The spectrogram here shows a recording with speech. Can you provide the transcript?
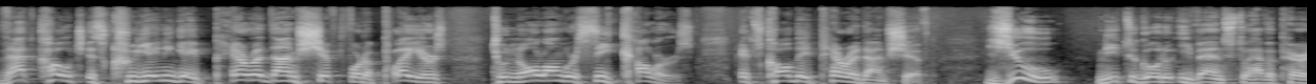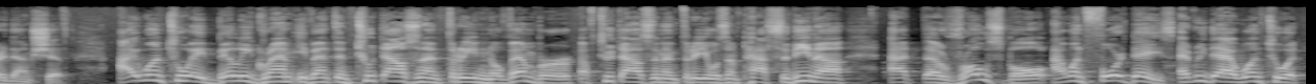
that coach is creating a paradigm shift for the players to no longer see colors. It's called a paradigm shift. You need to go to events to have a paradigm shift. I went to a Billy Graham event in 2003, November of 2003. It was in Pasadena at the Rose Bowl. I went four days. Every day I went to it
